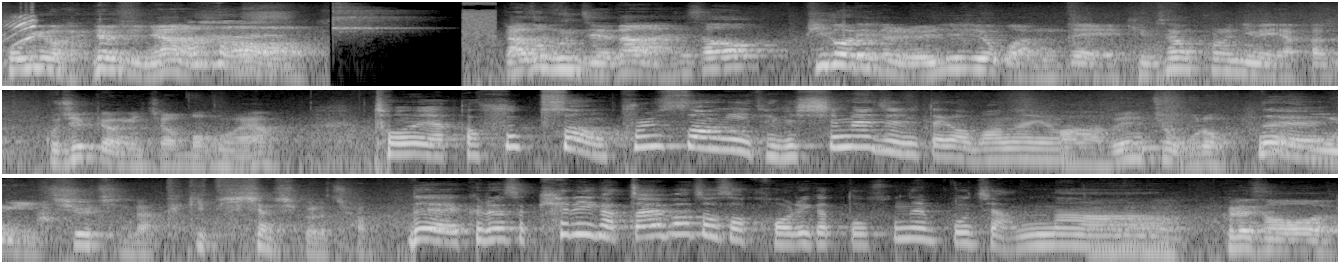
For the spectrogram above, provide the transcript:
봄이 알려주냐. 어. 나도 문제다 해서 비거리를 늘리려고 하는데 김서영 프로님의 약간 고질병이 있죠. 뭔가요? 저는 약간 훅성, 풀성이 되게 심해질 때가 많아요. 아 왼쪽으로 네. 공이 치우친다. 특히 티샷이 그렇죠. 네, 그래서 캐리가 짧아져서 거리가 또 손해보지 않나. 아, 그래서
